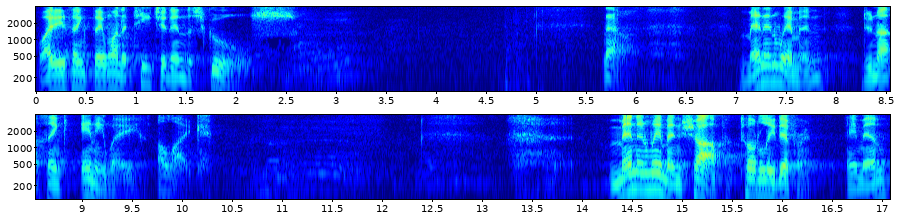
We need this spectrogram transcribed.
Why do you think they want to teach it in the schools? Now, men and women do not think anyway alike. men and women shop totally different. Amen?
